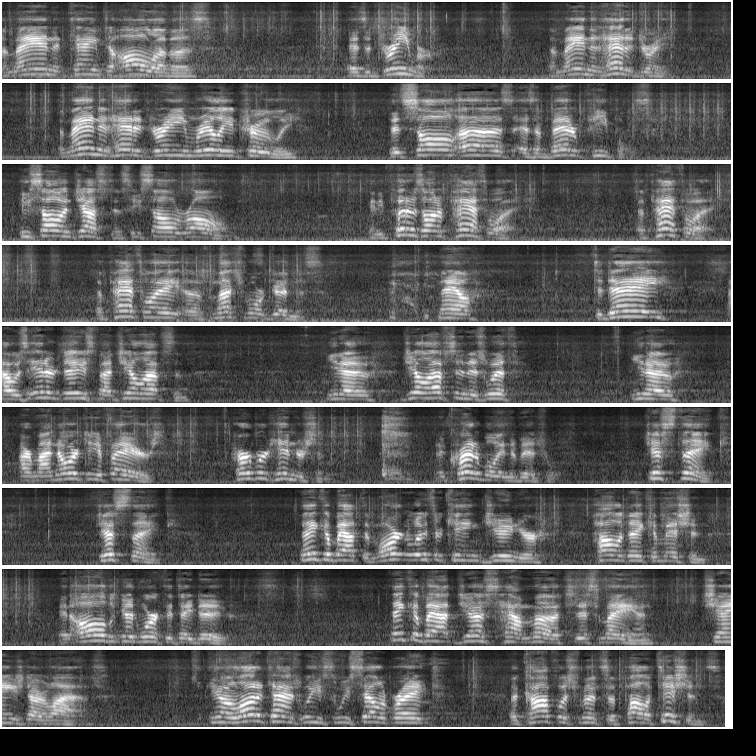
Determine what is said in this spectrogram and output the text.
a man that came to all of us as a dreamer, a man that had a dream, a man that had a dream really and truly that saw us as a better peoples. He saw injustice, he saw wrong, and he put us on a pathway, a pathway, a pathway of much more goodness. Now, today I was introduced by Jill Upson. You know, Jill Upson is with, you know, our minority affairs, Herbert Henderson, an incredible individual. Just think, just think. Think about the Martin Luther King Jr. Holiday Commission and all the good work that they do. Think about just how much this man changed our lives. You know, a lot of times we, we celebrate accomplishments of politicians,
